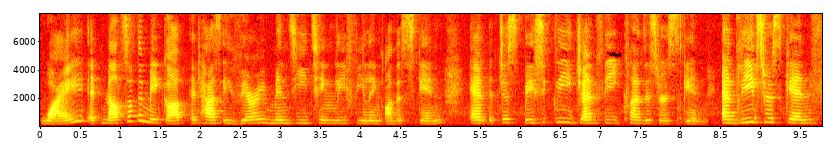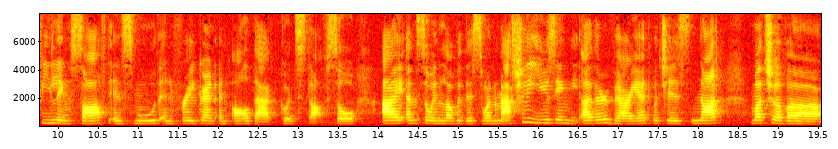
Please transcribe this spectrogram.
Why? It melts off the makeup. It has a very minty, tingly feeling on the skin and it just basically gently cleanses your skin and leaves your skin feeling soft and smooth and fragrant and all that good stuff. So I am so in love with this one. I'm actually using the other variant which is not much of a,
